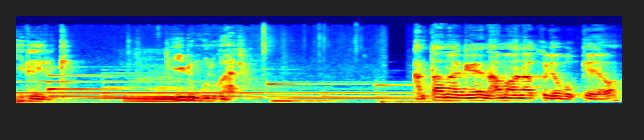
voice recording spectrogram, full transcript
이래 이렇게 이를 물고 하죠. 간단하게 나무 하나 그려볼게요.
